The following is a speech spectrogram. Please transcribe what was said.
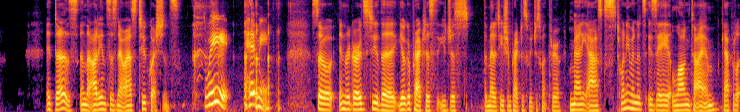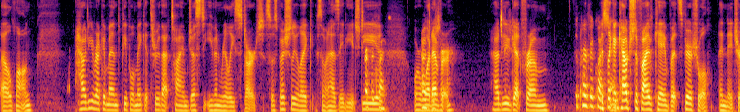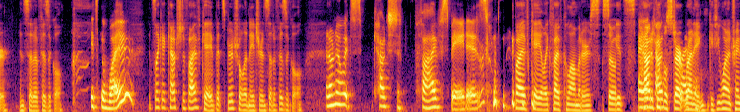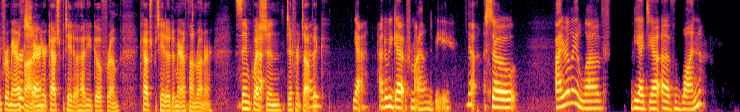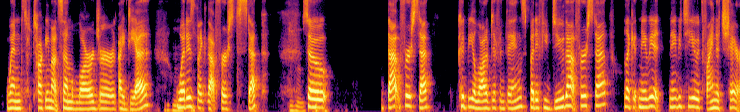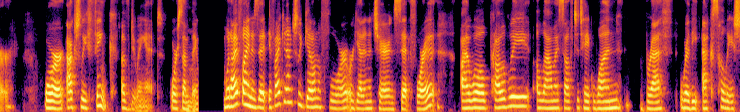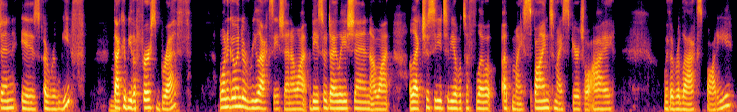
It does. And the audience has now asked two questions. Sweet. Hit me. so, in regards to the yoga practice that you just the meditation practice we just went through. Maddie asks 20 minutes is a long time, capital L long how do you recommend people make it through that time just to even really start? So, especially like if someone has ADHD or whatever, how do you get from the perfect question? It's like a couch to 5K, but spiritual in nature instead of physical. It's the what? It's like a couch to 5K, but spiritual in nature instead of physical. I don't know what couch to five spade is 5k like five kilometers. So it's how do people start running? If you want to train for a marathon sure. and you're a couch potato how do you go from couch potato to marathon runner? Same question how, different topic. how do, yeah how do we get from island to b? Yeah. So i really love the idea of one when t- talking about some larger idea mm-hmm. what is like that first step? Mm-hmm. so that first step could be a lot of different things but if you do that first step like it maybe it maybe to you it's find a chair or actually think of doing it or mm-hmm. something mm-hmm. what i find is that if i can actually get on the floor or get in a chair and sit for it i will probably allow myself to take one breath where the exhalation is a relief mm-hmm. that could be the first breath I want to go into relaxation. I want vasodilation. I want electricity to be able to flow up my spine to my spiritual eye with a relaxed body.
